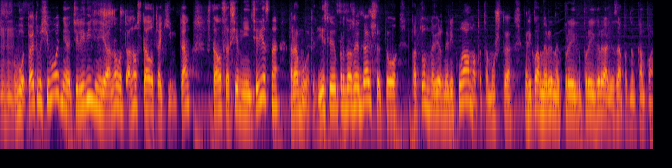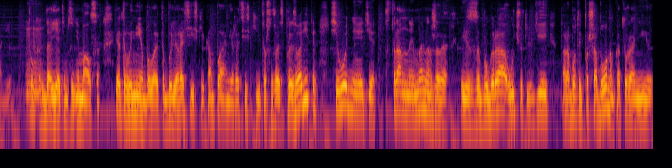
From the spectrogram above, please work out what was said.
Угу. Вот, поэтому сегодня телевидение, оно, вот, оно стало таким. Там стало совсем неинтересно работать. Если продолжать дальше, то потом, наверное, реклама, потому что рекламный рынок проиграли западным компаниям. Угу. То, когда я этим занимался, этого не было. Это были российские компании, российские, то, что называется, производитель. Сегодня эти странные менеджеры из Бугра учат людей работать по шаблонам, которые они э,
